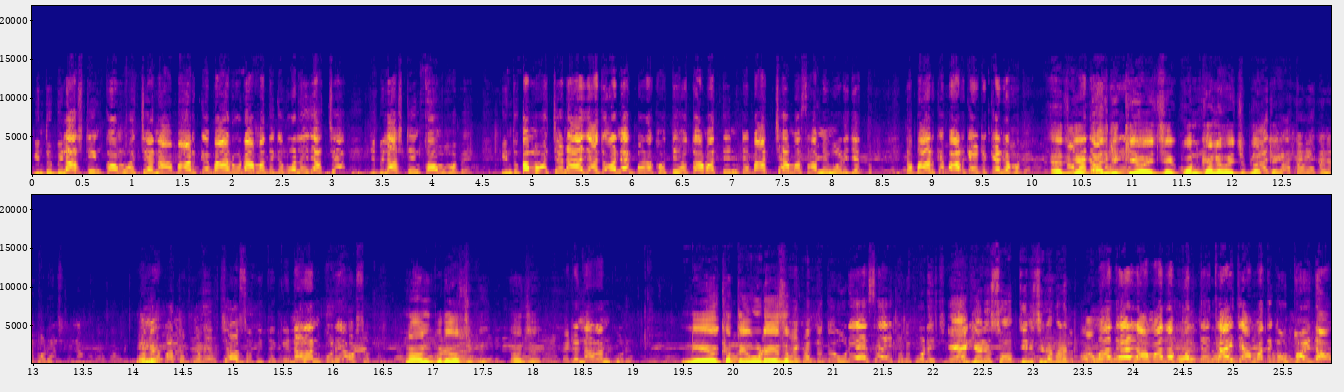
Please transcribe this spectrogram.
কিন্তু ব্লাস্টিং কম হচ্ছে না। বারকে বার ওরা আমাদেরকে বলে যাচ্ছে যে ব্লাস্টিং কম হবে। কিন্তু কম হচ্ছে না। আজ আজ অনেক বড় ক্ষতি হতো। আমার তিনটে বাচ্চা আমার স্বামী মরে যেত। তা বারকে বারকে এটা কেন হবে? আজকে আজকে কি হয়েছে? কোনখানে হয়েছে প্লাস্টিক মানে- পাথর পড়ে আছে। অসফি থেকে। নারায়ণপুরে আচ্ছা। এটা নারায়ণপুরে। নিয়ে ওইখান থেকে উড়ে এসে সব জিনিস ছিল মানে আমাদের আমরা বলতে চাই যে আমাদেরকে উঠাই দাও।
